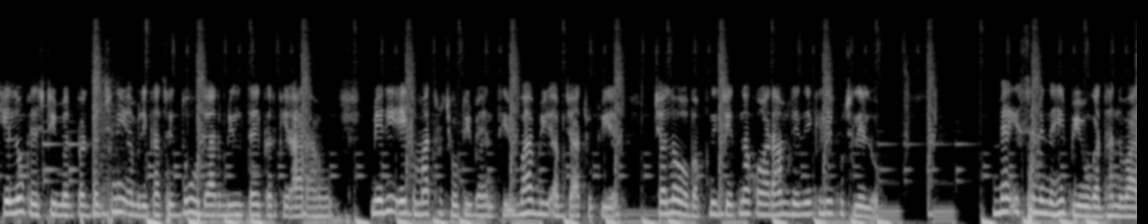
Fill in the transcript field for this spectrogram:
खेलों के स्टीमर पर दक्षिणी अमेरिका से 2000 मील तय करके आ रहा हूँ। मेरी एकमात्र छोटी बहन थी, वह भी अब जा चुकी है। चलो अब अपनी चेतना को आराम देने के लिए कुछ ले लो। मैं इस समय नहीं पीऊँगा, धन्यवाद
